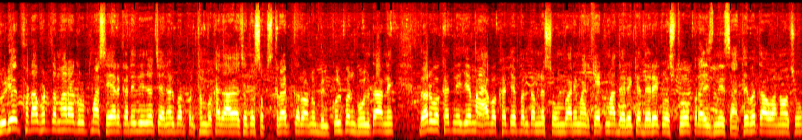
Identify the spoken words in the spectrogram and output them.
વીડિયો ફટાફટ તમારા ગ્રુપમાં શેર કરી દેજો. ચેનલ પર પ્રથમ વખત આવ્યા છે તો સબસ્ક્રાઈબ કરવાનું બિલકુલ પણ ભૂલતા નહીં. દર વખતની જેમ આ વખતે પણ તમને સોમવારે માર્કેટમાં દરેકે દરેક વસ્તુઓ પ્રાઇઝની સાથે બતાવવાનો છું.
